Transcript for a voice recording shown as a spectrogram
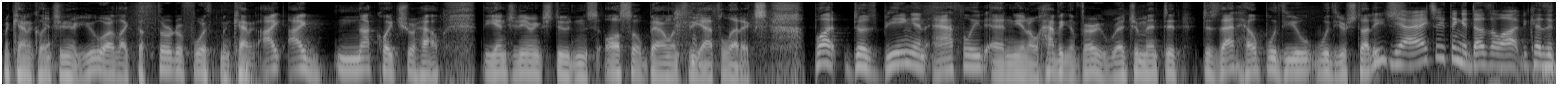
mechanical engineer. You are like the third or fourth mechanic. I, I'm not quite sure how the engineering students also balance the athletics. But does being an athlete and you know having a very regimented does that help with you with your studies? Yeah, I actually think it does a lot because it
